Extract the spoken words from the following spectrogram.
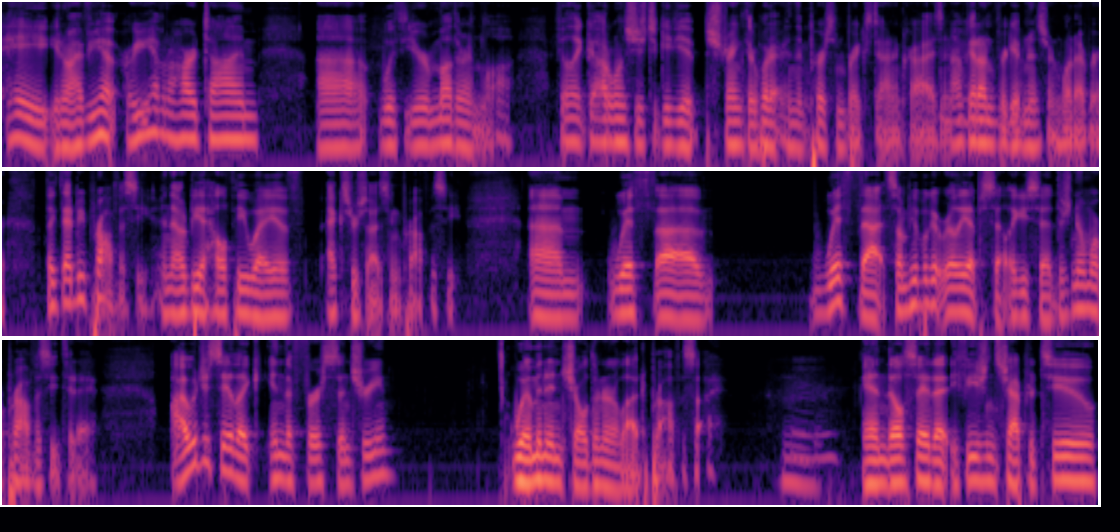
hey, you know, have you have, are you having a hard time uh, with your mother-in-law? I feel like God wants just to give you strength or whatever, and the person breaks down and cries, and I've got unforgiveness or whatever. Like that'd be prophecy, and that would be a healthy way of exercising prophecy. Um, with uh, with that, some people get really upset. Like you said, there's no more prophecy today. I would just say, like in the first century, women and children are allowed to prophesy. Mm. Mhm. and they'll say that Ephesians chapter 2,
